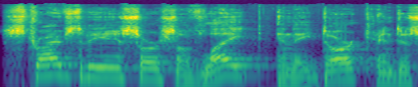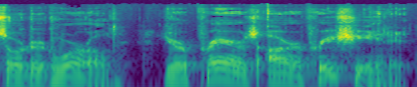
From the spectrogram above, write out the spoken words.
strives to be a source of light in a dark and disordered world. Your prayers are appreciated.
